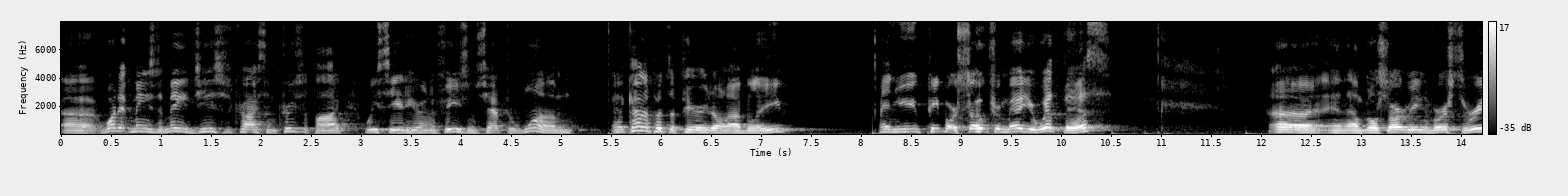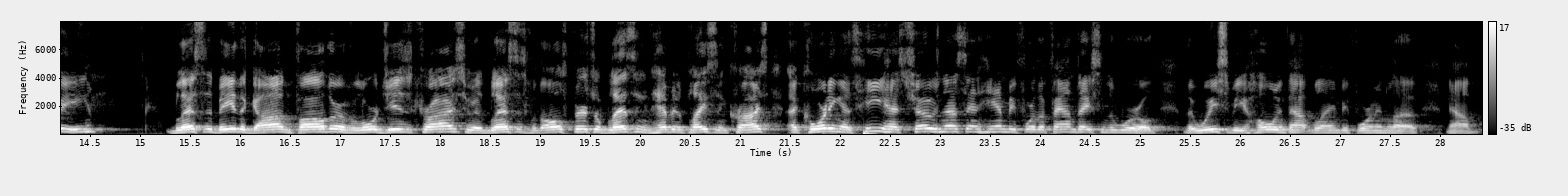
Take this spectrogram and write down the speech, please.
uh, what it means to me, Jesus Christ and crucified, we see it here in Ephesians chapter one, and it kind of puts a period on, I believe. And you people are so familiar with this. Uh, and I'm going to start reading verse 3. Blessed be the God and Father of the Lord Jesus Christ, who has blessed us with all spiritual blessing in heavenly places in Christ, according as he has chosen us in him before the foundation of the world, that we should be holy without blame before him in love. Now,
